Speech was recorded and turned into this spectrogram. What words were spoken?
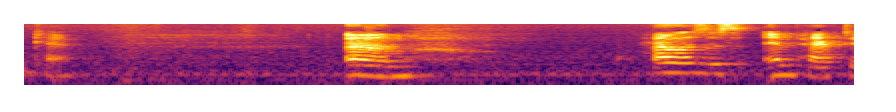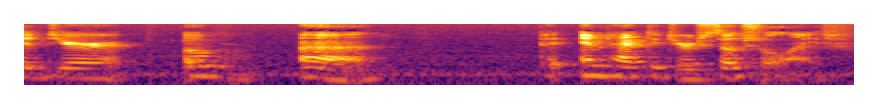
Okay. Um, how has this impacted your uh, impacted your social life?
